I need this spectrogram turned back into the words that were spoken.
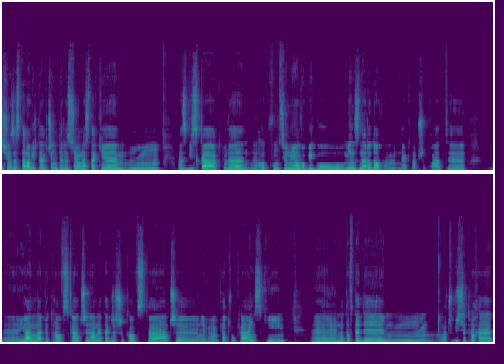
się zastanowić, tak? Czy interesują nas takie mm, nazwiska, które funkcjonują w obiegu międzynarodowym, jak na przykład Joanna Piotrowska, czy Aneta Grzeszykowska, czy nie wiem, Piotr Ukraiński, no to wtedy mm, oczywiście trochę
